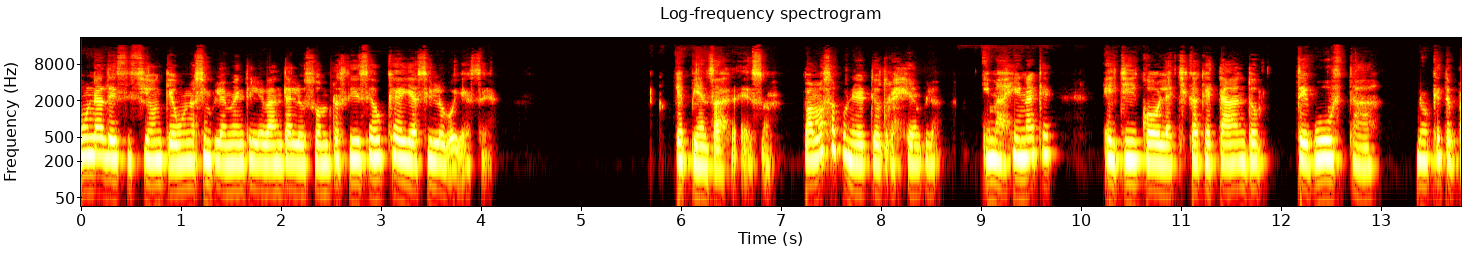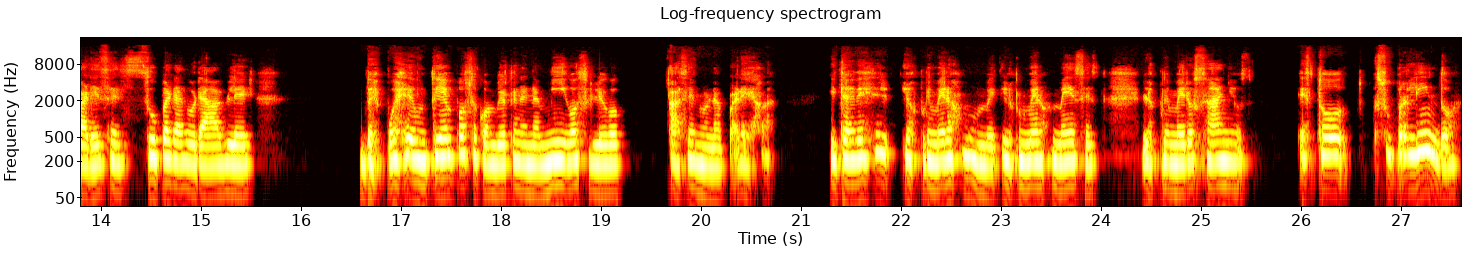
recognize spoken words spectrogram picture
una decisión que uno simplemente levanta los hombros y dice, ok, así lo voy a hacer. ¿Qué piensas de eso? Vamos a ponerte otro ejemplo. Imagina que el chico o la chica que tanto te gusta, ¿no? Que te parece súper adorable, después de un tiempo se convierten en amigos y luego hacen una pareja. Y tal vez los primeros, los primeros meses, los primeros años, es todo súper lindo.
